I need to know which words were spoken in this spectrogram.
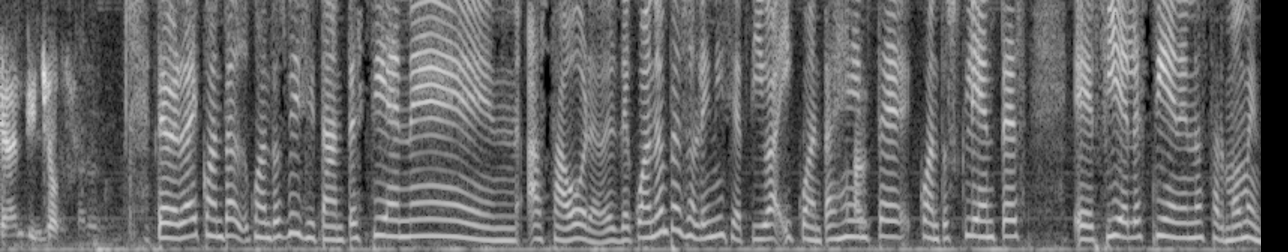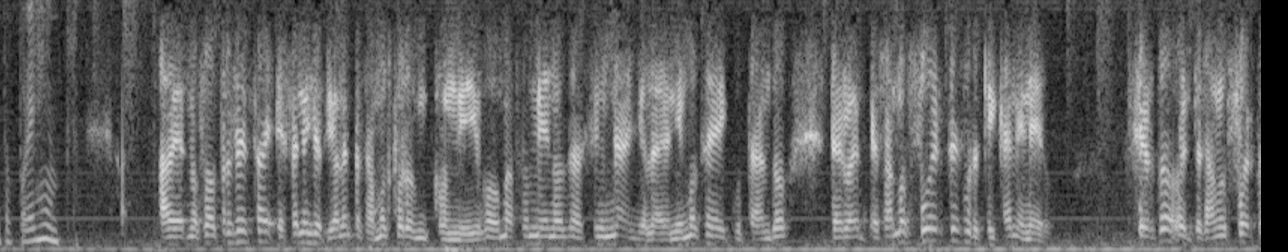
quedan dichosos. de verdad, ¿y cuántas- cuántos visitantes tienen hasta ahora? ¿Desde cuándo empezó la iniciativa y cuánta gente, cuántos clientes eh, fieles tienen hasta el momento, por ejemplo? A ver, nosotros esta, esta iniciativa la empezamos con, con mi hijo más o menos hace un año, la venimos ejecutando, pero empezamos fuerte Kika en enero, ¿cierto? Empezamos fuerte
